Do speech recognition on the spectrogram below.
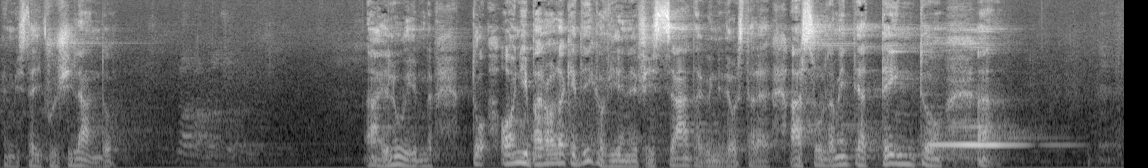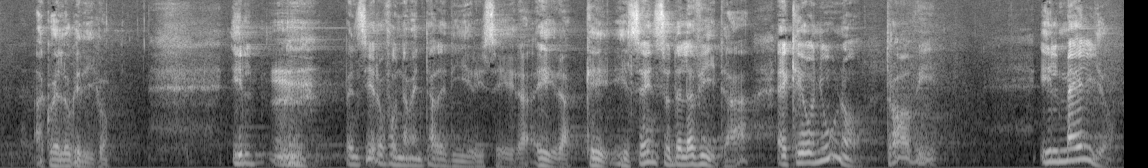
E mi stai fucilando? Ah, è lui. Ogni parola che dico viene fissata, quindi devo stare assolutamente attento a, a quello che dico. Il pensiero fondamentale di ieri sera era che il senso della vita è che ognuno trovi il meglio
